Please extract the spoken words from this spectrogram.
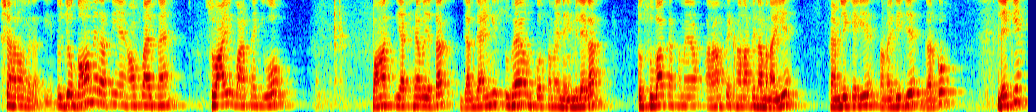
शहरों में रहती हैं। तो जो गाँव में रहती हैं हाउस वाइफ्स हैं, स्वाभाविक बात है कि वो पाँच या छः बजे तक जग जाएँगी, सुबह उनको समय नहीं मिलेगा। तो सुबह का समय आप आराम से खाना पीना बनाइए फैमिली के लिए समय दीजिए, घर को। लेकिन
